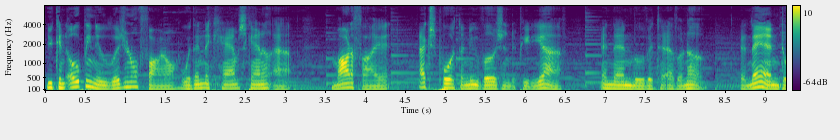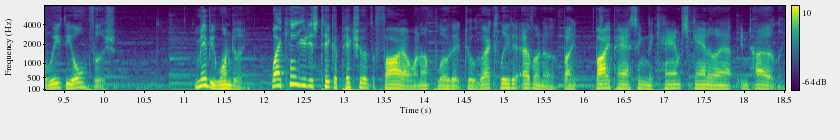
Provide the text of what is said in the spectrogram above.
You can open the original file within the CAM Scanner app, modify it, export the new version to PDF, and then move it to Evernote, and then delete the old version. You may be wondering, why can't you just take a picture of the file and upload it directly to Evernote by bypassing the CAM Scanner app entirely?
